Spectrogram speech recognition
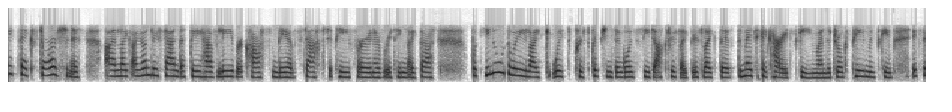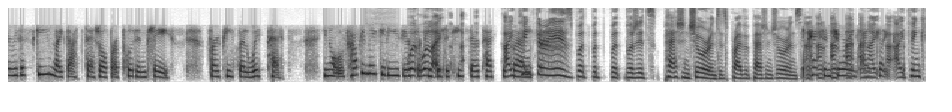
it's extortionate. And like I understand that they have labour costs and they have staff to pay for and everything like that. But you know the way like with prescriptions and going to see doctors, like there's like the, the medical card scheme and the drugs payment scheme. If there was a scheme like that set up or put in place for people with pets, you know, it would probably make it easier well, for well, people I, to keep their pets. I well. think there is, but but but but it's pet insurance. It's private pet insurance. Pet and, insurance, and, and, and I, like, I think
